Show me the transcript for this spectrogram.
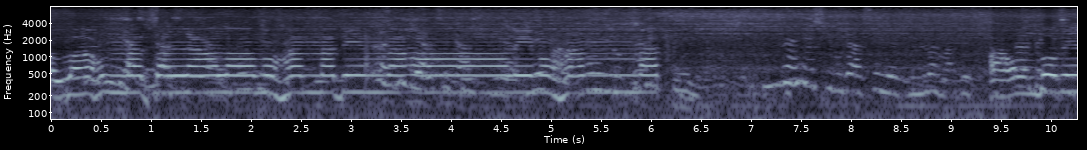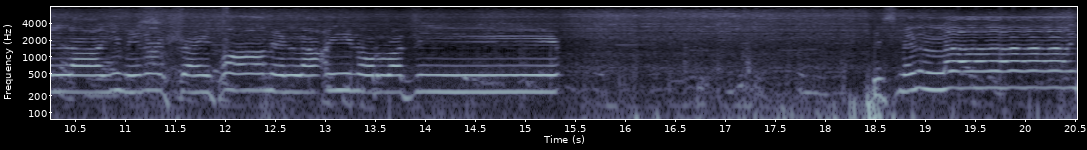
اللهم صل على محمد وآل محمد. أعوذ بالله من الشيطان اللعين الرجيم. بسم الله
